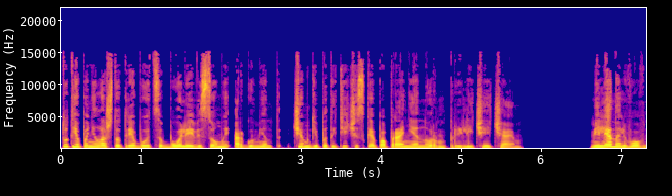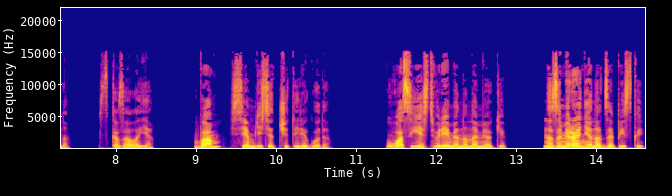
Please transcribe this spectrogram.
Тут я поняла, что требуется более весомый аргумент, чем гипотетическое попрание норм приличия чаем. «Милена Львовна», — сказала я, — «вам 74 года. У вас есть время на намеки, на замирание над запиской,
